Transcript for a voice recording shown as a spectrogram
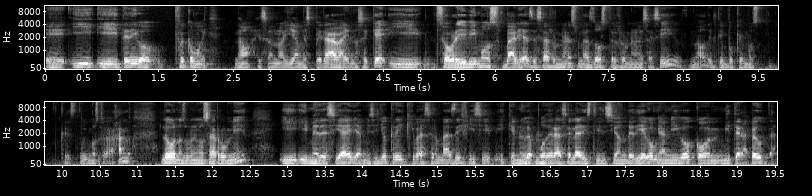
Eh, y, y te digo, fue como, no, eso no, ya me esperaba y no sé qué. Y sobrevivimos varias de esas reuniones, unas dos, tres reuniones así, ¿no? Del tiempo que hemos que estuvimos trabajando. Luego nos volvimos a reunir y, y me decía ella, me dice, yo creí que iba a ser más difícil y que no iba a poder hacer la distinción de Diego, mi amigo, con mi terapeuta.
